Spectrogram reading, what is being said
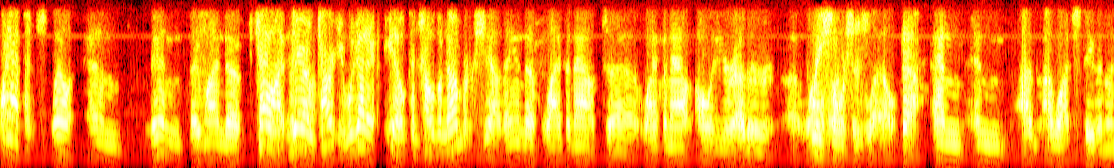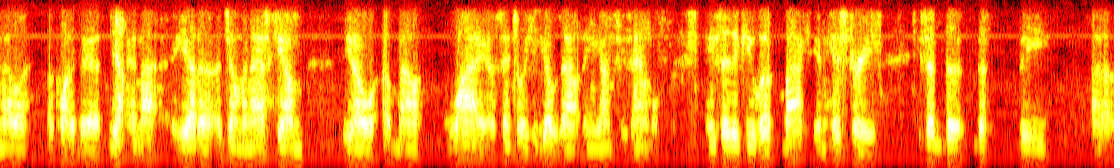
What happens? Well, and then they wind up It's kind of like deer and turkey. We got to, you know, control the numbers. Yeah, they end up wiping out uh, wiping out all of your other uh, Resources. as well. Yeah. And and I, I watched Steven Rinella uh, quite a bit. Yeah. And I, he had a, a gentleman ask him, you know, about why essentially he goes out and he hunts these animals. And he said, if you look back in history, he said the the the uh,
